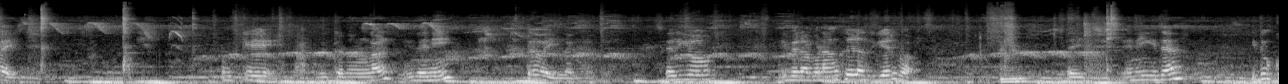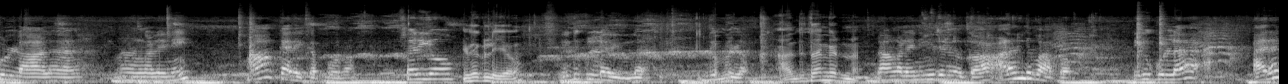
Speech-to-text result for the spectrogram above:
ரைட் ஓகே இதுக்கு நாங்கள் இதை நீ தேவையில்லைங்க சரியோ இவர் அப்போ நாங்கள் கீழே தூக்கி எறிவோம் ரைட் இனி இதை இதுக்குள்ளால நாங்கள் இனி மாக்கரைக்க போகிறோம் சரியோ இதுக்குள்ளேயோ இதுக்குள்ள இல்லை இதுக்குள்ள அதுதான் கட்டணும் நாங்கள் நீர் இருக்கோம் அளந்து பார்ப்போம் இதுக்குள்ள அரை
